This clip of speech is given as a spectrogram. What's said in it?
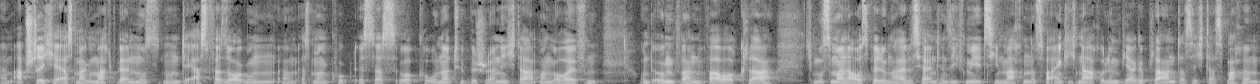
ähm, Abstriche erstmal gemacht werden mussten und der Erstversorgung ähm, erstmal geguckt, ist das überhaupt Corona-typisch oder nicht. Da hat man geholfen und irgendwann war aber auch klar, ich muss meine Ausbildung halb halbes Jahr Intensivmedizin machen. Das war eigentlich nach Olympia geplant, dass ich das mache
